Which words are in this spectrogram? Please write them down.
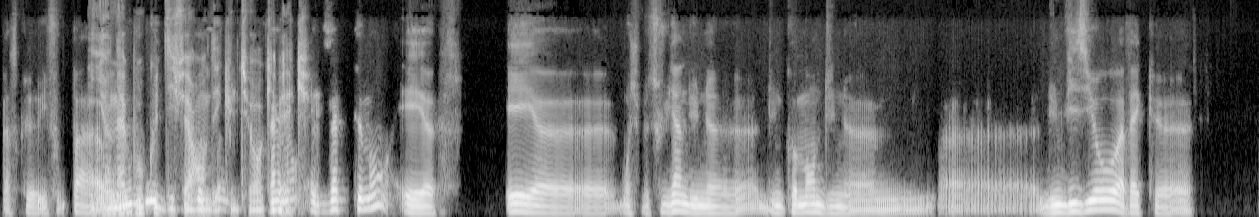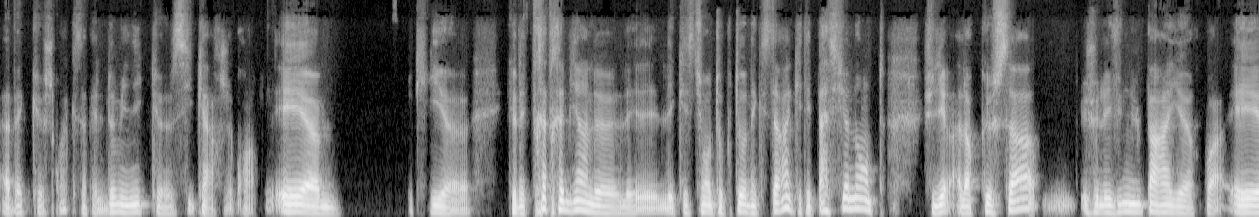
parce qu'il faut pas. Il y en a beaucoup de différentes des cultures au Québec. Exactement. Et, et euh, bon, je me souviens d'une d'une commande d'une euh, d'une visio avec euh, avec je crois qu'il s'appelle Dominique Sicard, je crois, et qui connaît très très bien le, les, les, questions autochtones, etc., qui était passionnante. Je veux dire, alors que ça, je l'ai vu nulle part ailleurs, quoi. Et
